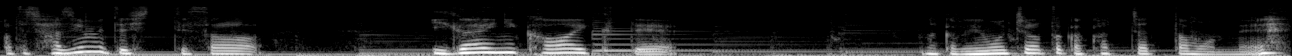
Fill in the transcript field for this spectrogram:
私初めて知ってさ意外に可愛くてなんかメモ帳とか買っちゃったもんね。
